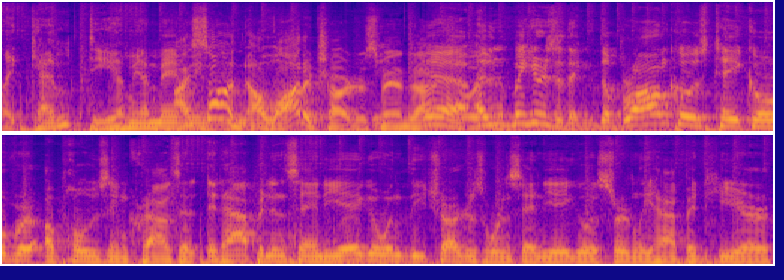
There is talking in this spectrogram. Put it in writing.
like empty. I mean, I mean, I saw a lot of Chargers fans actually. Yeah, and, but here's the thing: the Broncos take over opposing crowds. It, it happened in San Diego when the Chargers were in San Diego. It certainly happened here.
